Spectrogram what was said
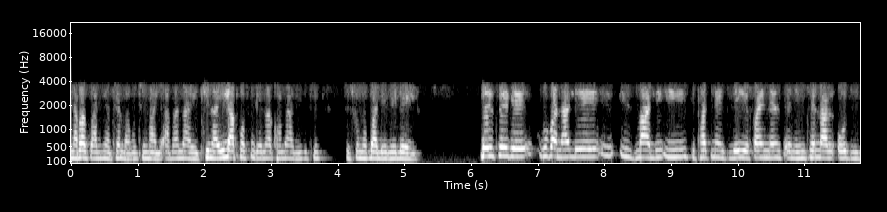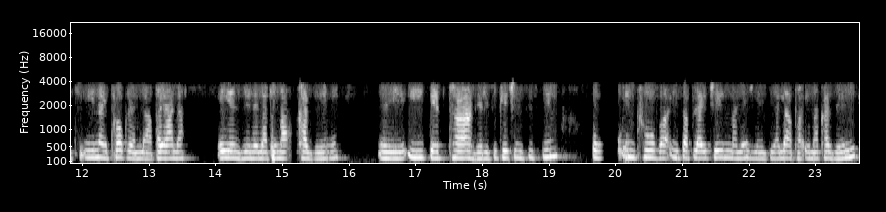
nabazali ngiyathemba ukuthi imali abanayo thina yilapho singena khona-ke ukuthi sifuna ukubalekelela bese-ke kuba nale izimali i-department le ye-finance and internal audit ina-program laphayana eyenzile lapha emakhazeni um i-debtor verification system uku-improve i-supply chain management yalapha emakhazeni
